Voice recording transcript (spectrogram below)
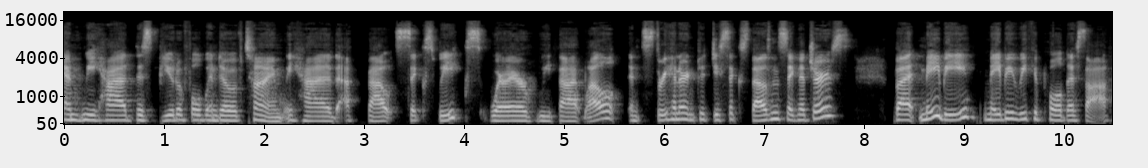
and we had this beautiful window of time we had about six weeks where we thought Uh, well it's 356000 signatures but maybe maybe we could pull this off.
